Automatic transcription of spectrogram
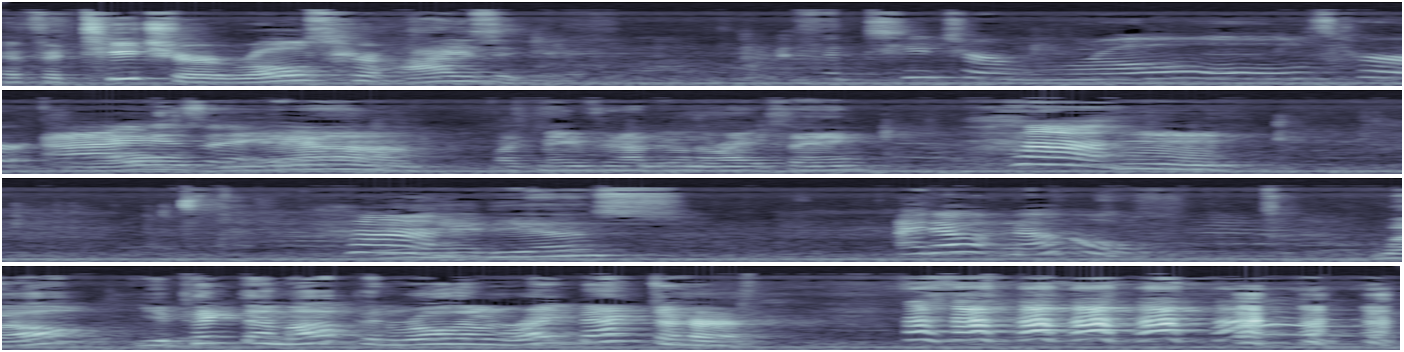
if a teacher rolls her eyes at you? If a teacher rolls her eyes Roll- at you. yeah. Like maybe you're not doing the right thing. Huh, Hmm. huh. Any ideas? I don't know. Well, you pick them up and roll them right back to her.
